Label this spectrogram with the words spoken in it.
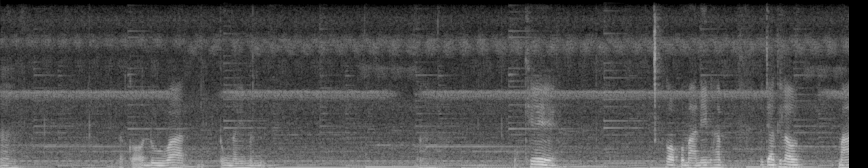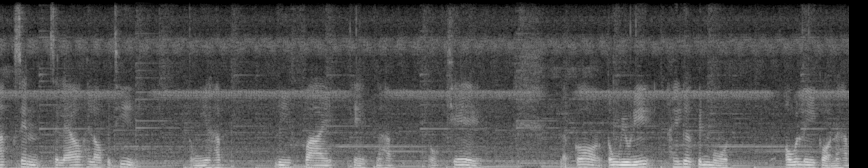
อ่า แล้วก็ดูว่าตรงไหนมันอโอเค ก็ประมาณนี้นะครับ หลังจากที่เรามาร์กเส้นเสร็จแล้วให้เราไปที่ตรงนี้นะครับ refine edge นะครับ โอเค แล้วก็ตรงวิวนี้ให้เลือกเป็นโหมด overlay ก่อนนะครับ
